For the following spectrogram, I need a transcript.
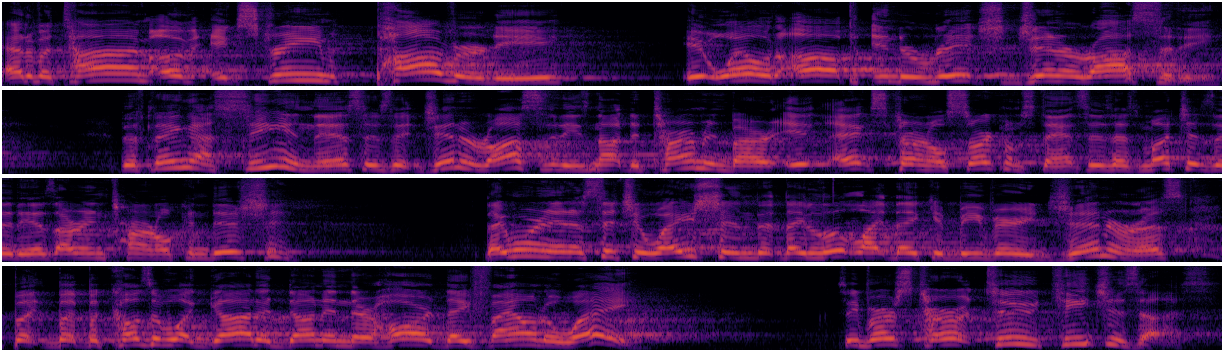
Out of a time of extreme poverty, it welled up into rich generosity. The thing I see in this is that generosity is not determined by our external circumstances as much as it is our internal condition. They weren't in a situation that they looked like they could be very generous, but, but because of what God had done in their heart, they found a way. See, verse 2 teaches us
